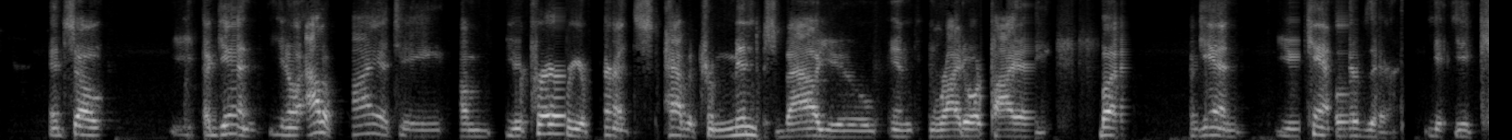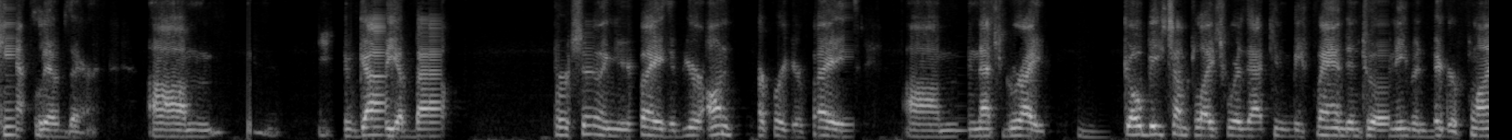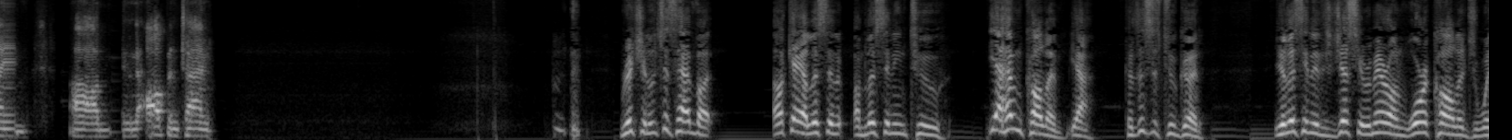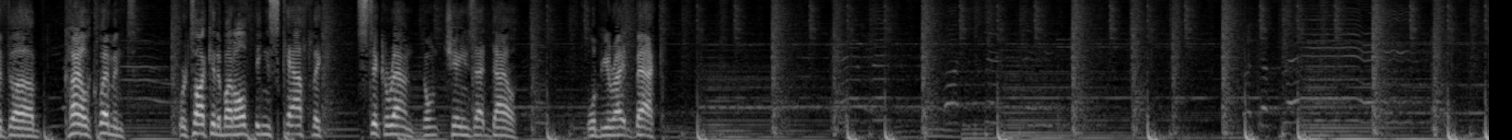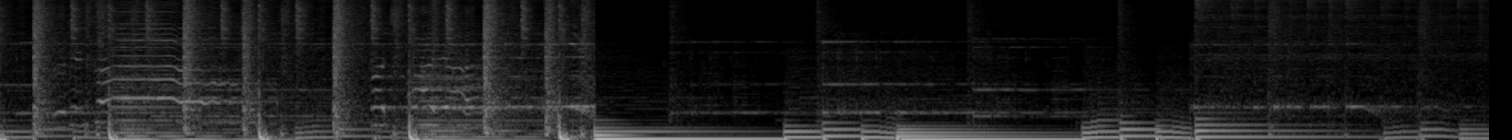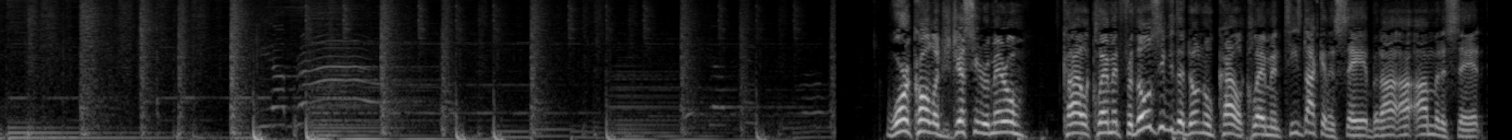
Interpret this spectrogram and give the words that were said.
And so again, you know, out of piety, um, your prayer for your parents have a tremendous value in, in right order piety. But again, you can't live there. You, you can't live there. Um, you've got to be about pursuing your faith, if you're on for your faith, um, and that's great. Go be someplace where that can be fanned into an even bigger flame. Um, and oftentimes, Richard, let's just have a. Okay, I listen. I'm listening to. Yeah, have him call him. Yeah, because this is too good. You're listening to Jesse Romero on War College with uh, Kyle Clement. We're talking about all things Catholic. Stick around. Don't change that dial. We'll be right back. War College, Jesse Romero, Kyle Clement. For those of you that don't know Kyle Clement, he's not going to say it, but I, I, I'm going to say it.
